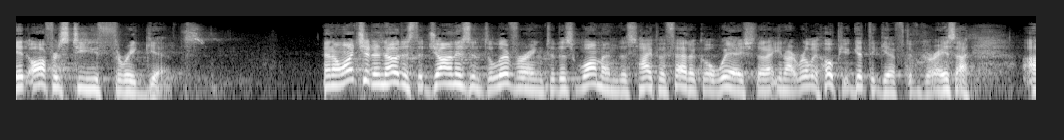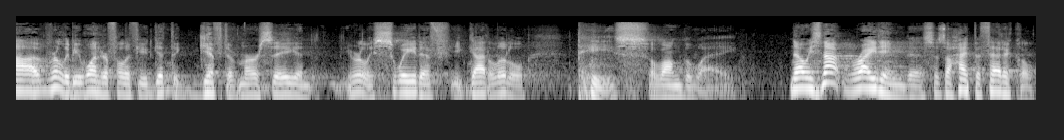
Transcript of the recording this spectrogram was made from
it offers to you three gifts. And I want you to notice that John isn't delivering to this woman this hypothetical wish that, you know, I really hope you get the gift of grace. I, uh, really be wonderful if you'd get the gift of mercy, and really sweet if you got a little peace along the way. No, he's not writing this as a hypothetical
